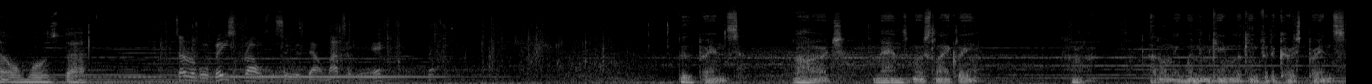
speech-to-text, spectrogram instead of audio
Almost died. Terrible beast prowls the sewers down that way. Boot prints. Large. Man's most likely. Not only women came looking for the cursed prince.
